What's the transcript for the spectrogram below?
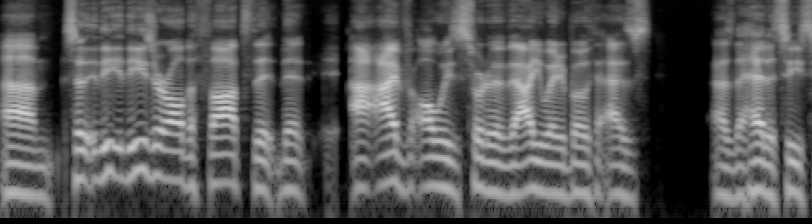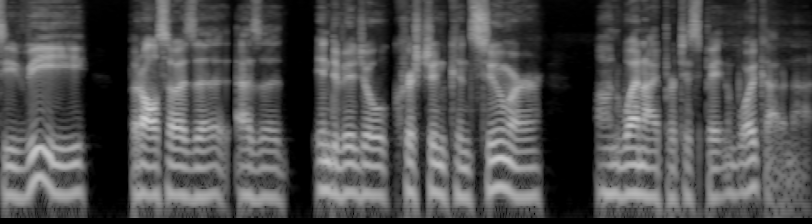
Um, so th- these are all the thoughts that that I- have always sort of evaluated both as as the head of CCV, but also as a as a individual Christian consumer on when I participate in a boycott or not.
